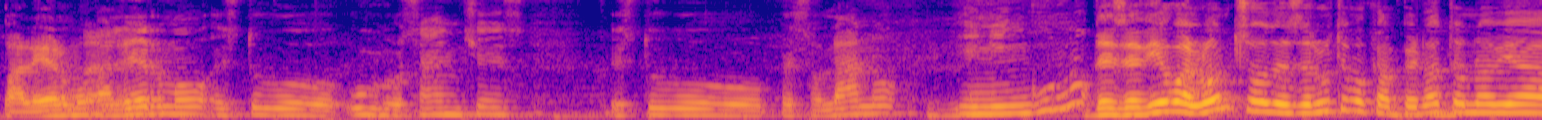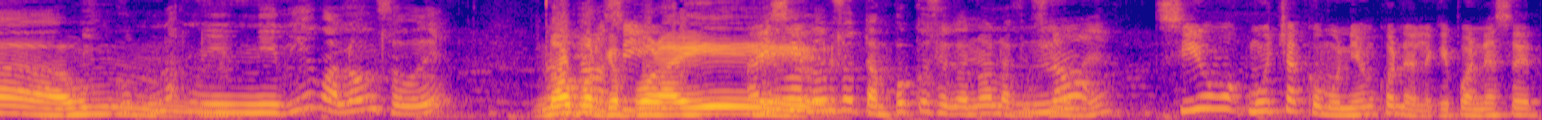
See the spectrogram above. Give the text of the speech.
Palermo. Palermo, estuvo Hugo Sánchez, estuvo Pesolano y ninguno, Desde Diego Alonso, desde el último campeonato no había ninguno- un... no, ni, ni Diego Alonso, ¿eh? No, No, porque sí. por ahí... Diego Alonso tampoco se ganó la afición, No, ¿eh? sí hubo mucha comunión con el equipo en ese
